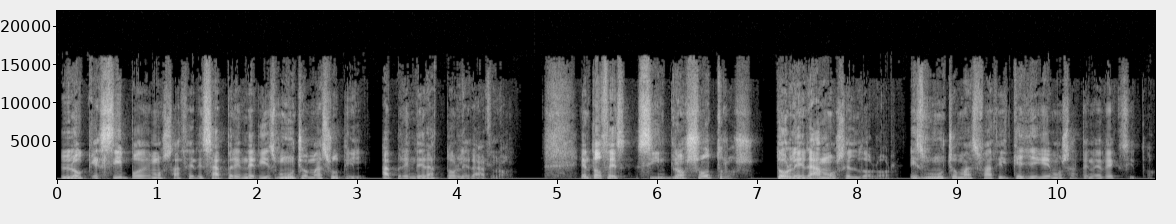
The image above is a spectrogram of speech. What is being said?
Lo que sí podemos hacer es aprender, y es mucho más útil, aprender a tolerarlo. Entonces, si nosotros toleramos el dolor, es mucho más fácil que lleguemos a tener éxito.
